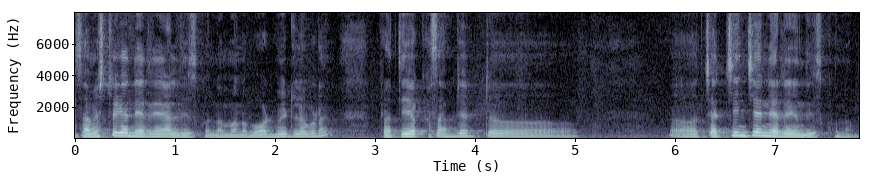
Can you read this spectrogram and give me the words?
సమిష్టిగా నిర్ణయాలు తీసుకున్నాం మన బోర్డు మీట్లో కూడా. ప్రతి ఒక్క సబ్జెక్టు చర్చించే నిర్ణయం తీసుకున్నాం.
